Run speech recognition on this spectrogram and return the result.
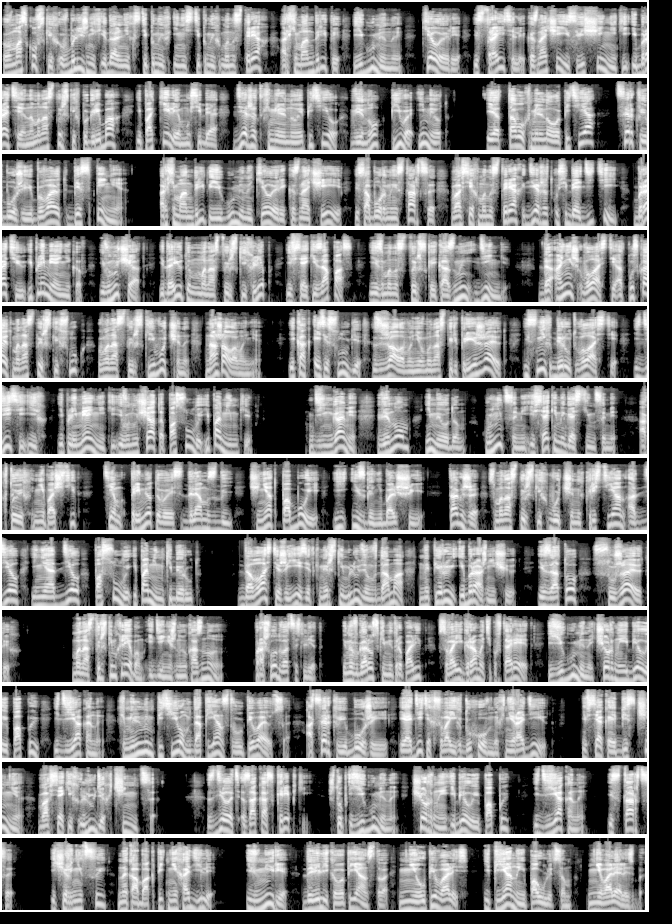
В московских, в ближних и дальних степных и нестепных монастырях архимандриты, егумены, келлери и строители, казначеи и священники и братья на монастырских погребах и по кельям у себя держат хмельное питье, вино, пиво и мед. И от того хмельного питья – Церкви Божьи бывают без пения. Архимандриты, игумены, келари, казначеи и соборные старцы во всех монастырях держат у себя детей, братью и племянников, и внучат, и дают им монастырский хлеб и всякий запас, и из монастырской казны деньги. Да они ж власти отпускают монастырских слуг в монастырские вотчины на жалование, и как эти слуги с жалования в монастырь приезжают, и с них берут власти, и дети их, и племянники, и внучата, посулы и поминки. Деньгами, вином и медом, куницами и всякими гостинцами, а кто их не почтит, тем, приметываясь для мзды, чинят побои и изгони большие. Также с монастырских вотчинных крестьян отдел и не отдел посулы и поминки берут. До власти же ездят к мирским людям в дома, на пиры и бражничают, и зато сужают их монастырским хлебом и денежную казною. Прошло 20 лет, и новгородский митрополит в своей грамоте повторяет «Егумены, черные и белые попы и диаконы хмельным питьем до пьянства упиваются, а церкви Божии и о детях своих духовных не радеют, и всякое бесчиние во всяких людях чинится» сделать заказ крепкий, чтоб егумены, черные и белые попы, и дьяконы, и старцы, и черницы на кабак пить не ходили, и в мире до великого пьянства не упивались, и пьяные по улицам не валялись бы.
